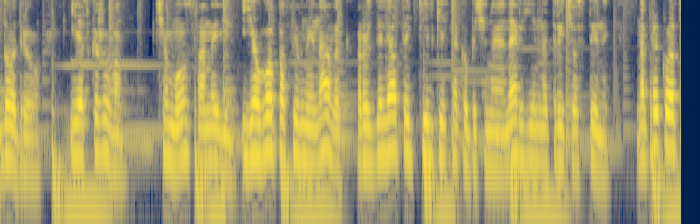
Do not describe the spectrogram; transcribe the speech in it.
Додріо. І я скажу вам, чому саме він. Його пасивний навик розділяти кількість накопиченої енергії на три частини. Наприклад,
